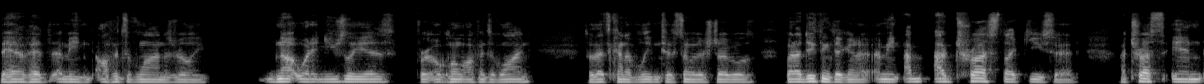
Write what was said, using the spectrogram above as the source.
They have had. I mean, offensive line is really not what it usually is for Oklahoma offensive line. So that's kind of leading to some of their struggles. But I do think they're gonna. I mean, I I trust, like you said, I trust in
